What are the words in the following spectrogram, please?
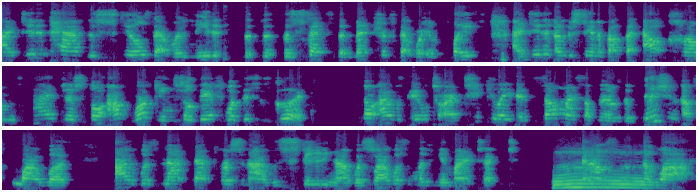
I didn't have the skills that were needed, the, the, the sets, the metrics that were in place. I didn't understand about the outcomes. I just thought I'm working, so therefore this is good. So I was able to articulate and sell myself, and there was a vision of who I was. I was not that person I was stating I was, so I wasn't living in my integrity, and I was living a Mm. lie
